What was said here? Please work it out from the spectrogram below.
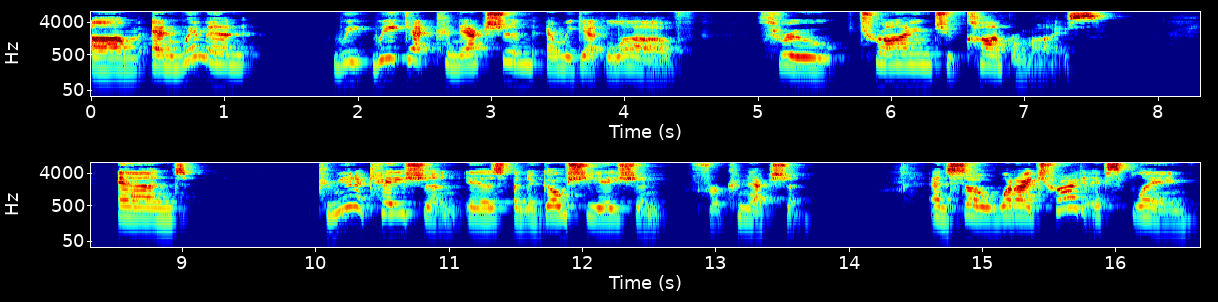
Um, and women, we, we get connection and we get love through trying to compromise. And communication is a negotiation for connection. And so, what I try to explain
